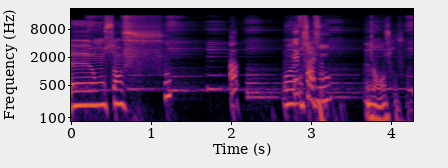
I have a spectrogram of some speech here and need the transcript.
Euh, on s'en fout. Ah. Ouais, On s'en fout Non, on s'en fout.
